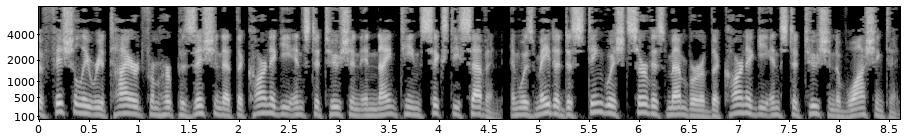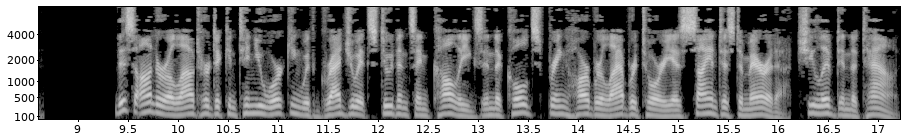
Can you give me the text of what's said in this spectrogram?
officially retired from her position at the Carnegie Institution in 1967, and was made a Distinguished Service Member of the Carnegie Institution of Washington. This honor allowed her to continue working with graduate students and colleagues in the Cold Spring Harbor Laboratory as scientist emerita. She lived in the town.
